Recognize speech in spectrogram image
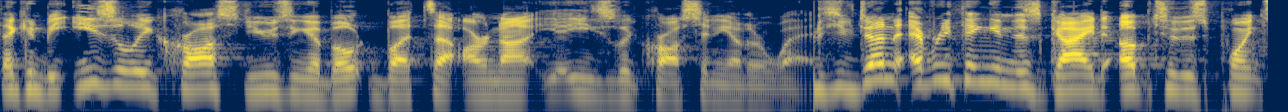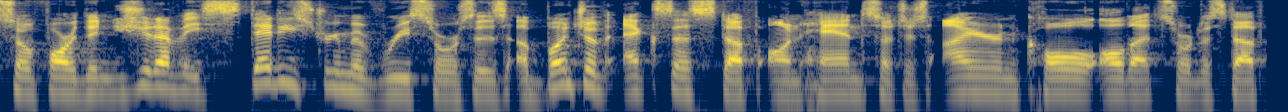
that can be easily crossed using a boat, but uh, are not easily crossed any other way. If you've done everything in this guide up to this point so far, then you should have a steady stream of resources, a bunch of excess stuff on hand, such as iron, coal, all that sort of stuff.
